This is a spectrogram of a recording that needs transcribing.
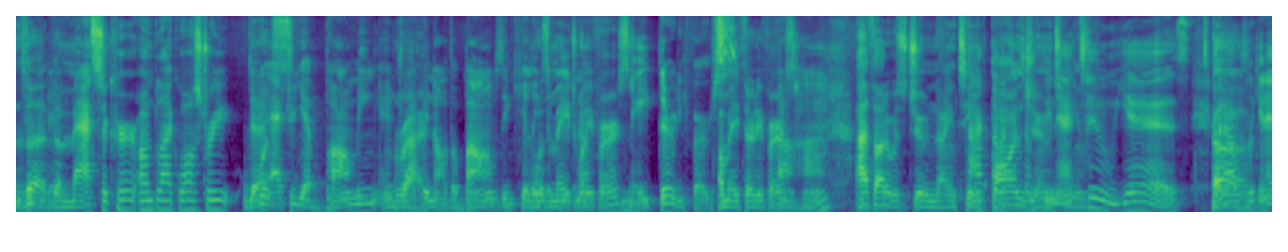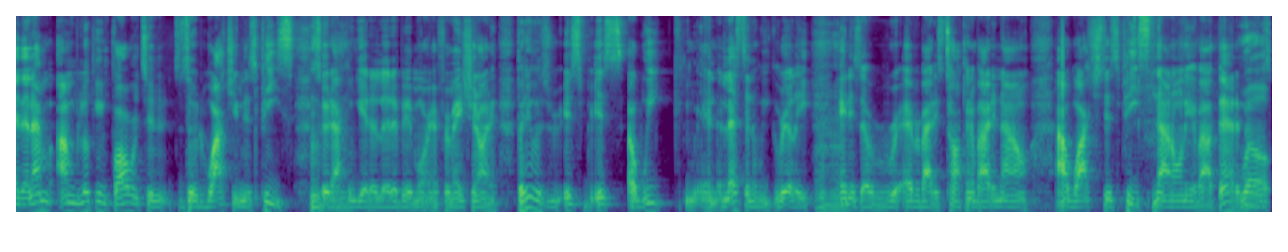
to The the massacre on Black Wall Street The was actually yeah, bombing and Right. dropping all the bombs and killing. Was the May people. 21st? May 31st. on Oh, May thirty first. Uh-huh. I thought it was June I nineteenth thought on something that too. Yes, but I was looking at that. I'm I'm looking forward to to watching this piece so that I can get a little bit more information on it. But it was it's it's a week, less than a week really, and it's a everybody's talking about it now. I watched this piece not only about that. Well,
